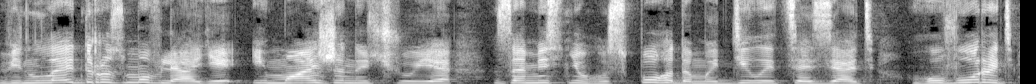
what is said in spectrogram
Він ледь розмовляє і майже не чує. Замість нього спогадами ділиться зять. Говорить,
